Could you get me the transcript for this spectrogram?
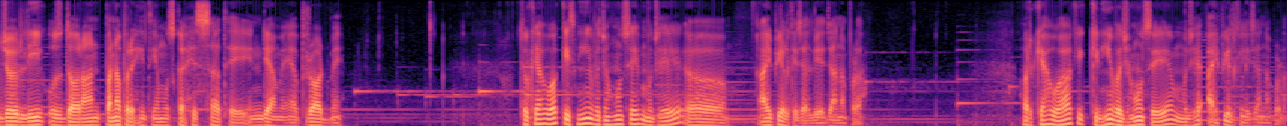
जो लीग उस दौरान पनप रही थी, हम उसका हिस्सा थे इंडिया में अब्रॉड में। तो क्या हुआ किन्हीं वजहों से मुझे आईपीएल के लिए जाना पड़ा? और क्या हुआ कि किन्हीं वजहों से मुझे आईपीएल के लिए जाना पड़ा?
